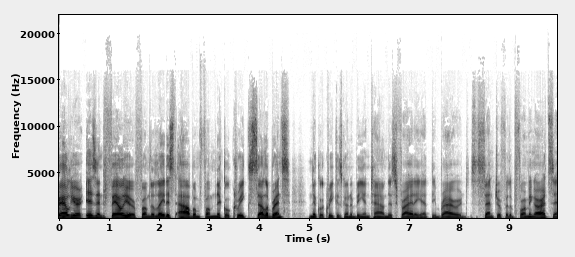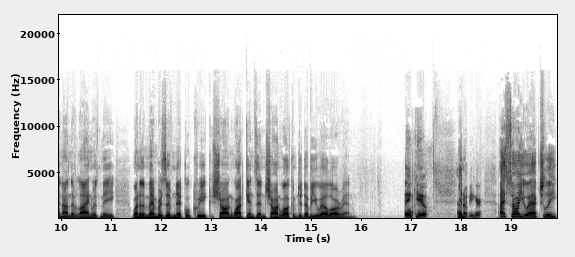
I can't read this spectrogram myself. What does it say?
Failure Isn't Failure from the latest album from Nickel Creek Celebrants. Nickel Creek is going to be in town this Friday at the Broward Center for the Performing Arts. And on the line with me, one of the members of Nickel Creek, Sean Watkins. And Sean, welcome to WLRN. Thank you. Happy you know, to be here. I saw you actually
